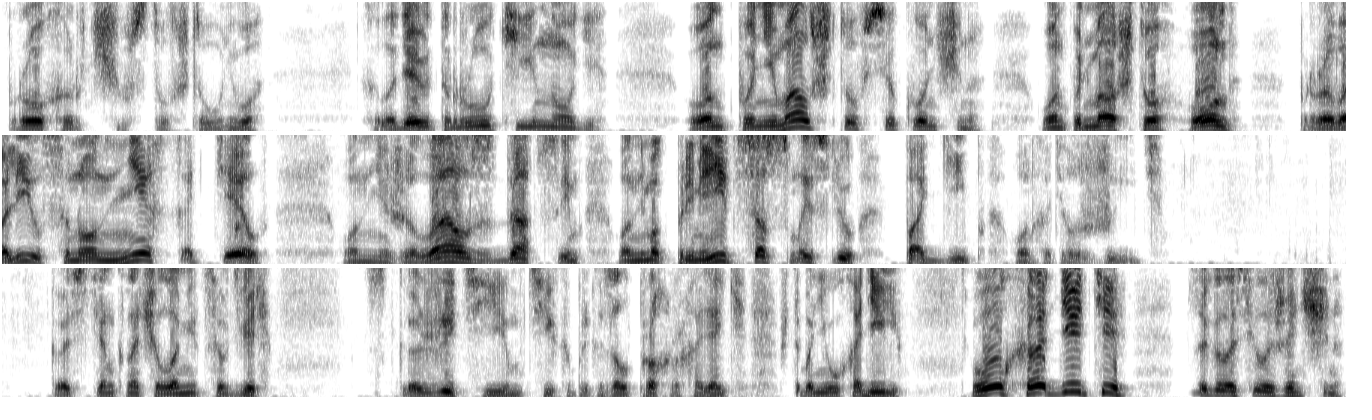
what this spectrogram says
Прохор чувствовал, что у него холодеют руки и ноги. Он понимал, что все кончено — он понимал, что он провалился, но он не хотел, он не желал сдаться им, он не мог примириться с мыслью «погиб», он хотел жить. Костенко начал ломиться в дверь. — Скажите им, — тихо приказал Прохор хозяйке, — чтобы они уходили. — Уходите! — заголосила женщина.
